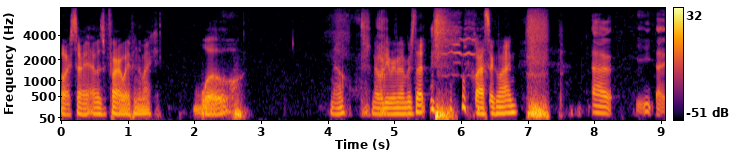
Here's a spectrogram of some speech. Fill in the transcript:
Or sorry, I was far away from the mic. Whoa! No, nobody remembers that classic line. Uh, y- uh,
